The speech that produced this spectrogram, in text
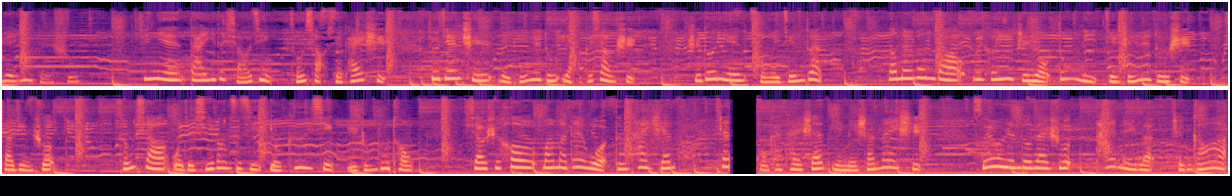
月一本书。今年大一的小景从小学开始就坚持每天阅读两个小时，十多年从未间断。当被问到为何一直有动力坚持阅读时，小景说。从小我就希望自己有个性，与众不同。小时候，妈妈带我登泰山，俯瞰泰山绵绵山脉时，所有人都在说太美了，真高啊！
